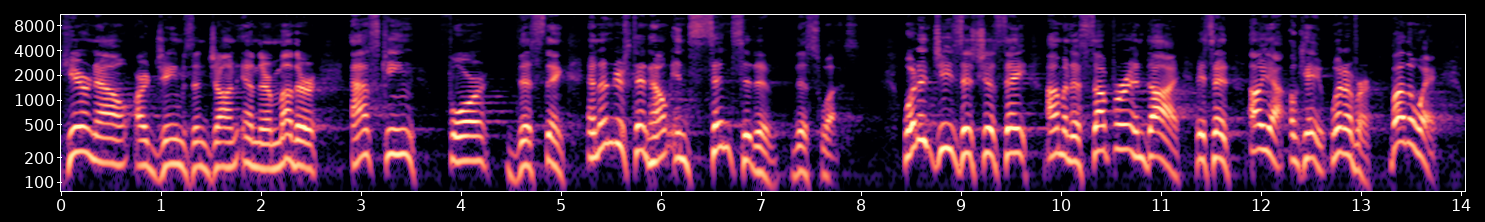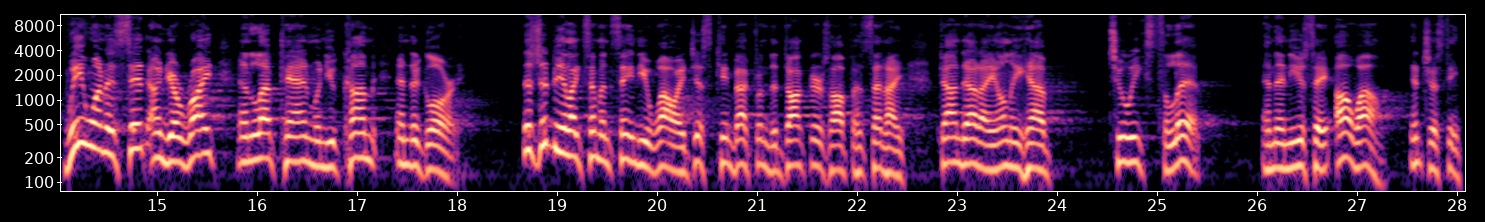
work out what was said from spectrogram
here now are James and John and their mother asking for this thing. And understand how insensitive this was. What did Jesus just say? I'm going to suffer and die. They said, Oh yeah, okay, whatever. By the way, we want to sit on your right and left hand when you come into glory. This should be like someone saying to you, Wow, I just came back from the doctor's office and I found out I only have two weeks to live. And then you say, Oh wow, interesting.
